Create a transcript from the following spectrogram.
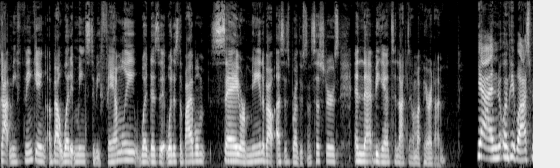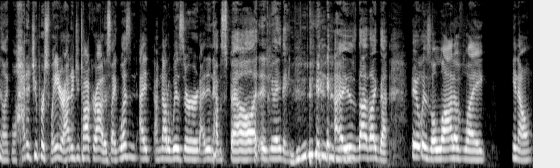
got me thinking about what it means to be family. What does it what does the Bible say mm-hmm. or mean about us as brothers and sisters? And that began to knock down my paradigm. Yeah, and when people ask me like, "Well, how did you persuade her? How did you talk her out?" It's like, wasn't I? I'm not a wizard. I didn't have a spell. I didn't do anything. I it's not like that. It was a lot of like, you know,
